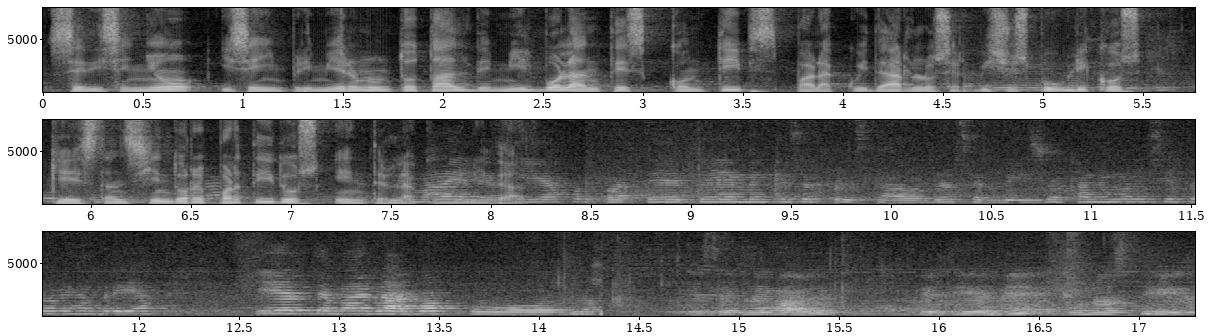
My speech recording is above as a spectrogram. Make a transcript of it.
se diseñó y se imprimieron un total de mil volantes con tips para cuidar los servicios públicos que están siendo repartidos entre la comunidad. por parte de EPM, que es el prestador del servicio acá en el municipio de Alejandría, y el tema del agua por la... Este plegable que tiene unos tips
